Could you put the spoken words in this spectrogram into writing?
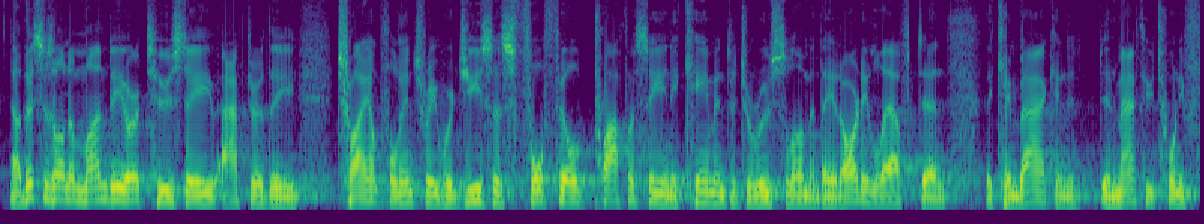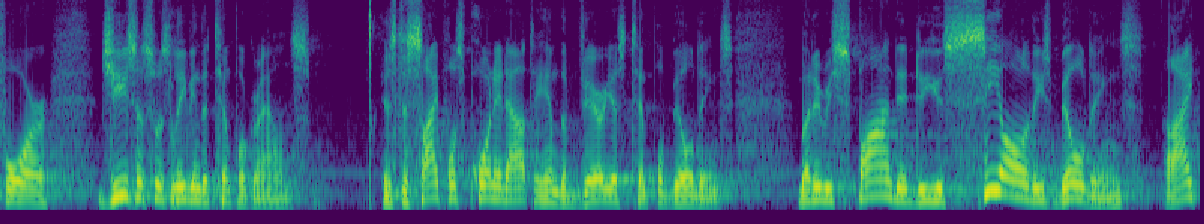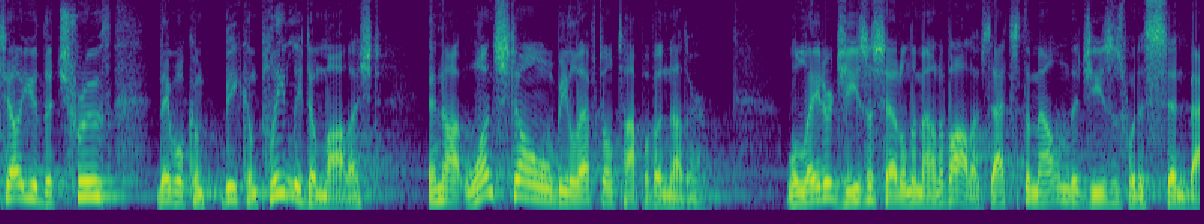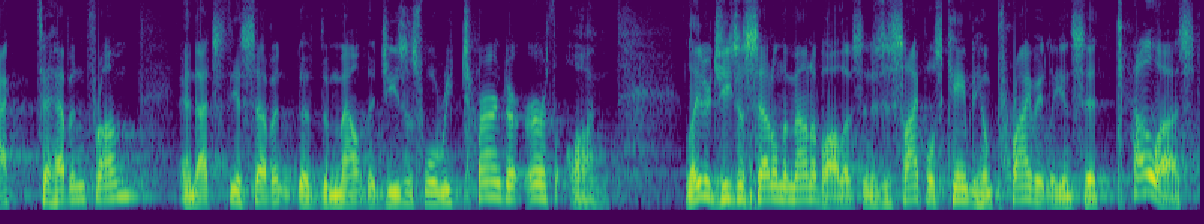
Now, this is on a Monday or Tuesday after the triumphal entry where Jesus fulfilled prophecy and he came into Jerusalem and they had already left and they came back. And in Matthew 24, Jesus was leaving the temple grounds. His disciples pointed out to him the various temple buildings. But he responded, Do you see all of these buildings? I tell you the truth, they will com- be completely demolished, and not one stone will be left on top of another. Well, later, Jesus said on the Mount of Olives. That's the mountain that Jesus would ascend back to heaven from, and that's the, seven, the, the mount that Jesus will return to earth on. Later, Jesus sat on the Mount of Olives, and his disciples came to him privately and said, Tell us,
